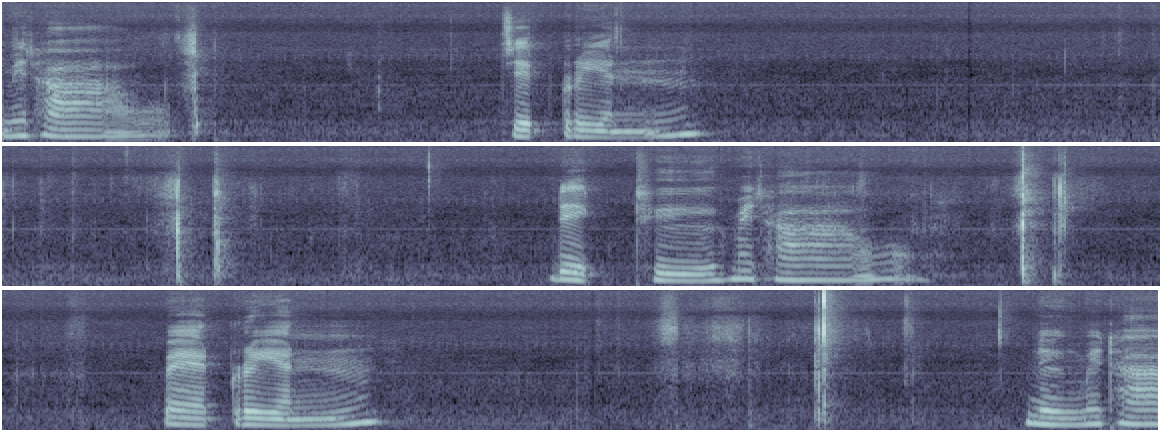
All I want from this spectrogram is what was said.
ไม้เท้าเจ็ดเหรียญ เด็กถือไม้เท้าแปดเหรียญหนึ่งไม้เท้า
